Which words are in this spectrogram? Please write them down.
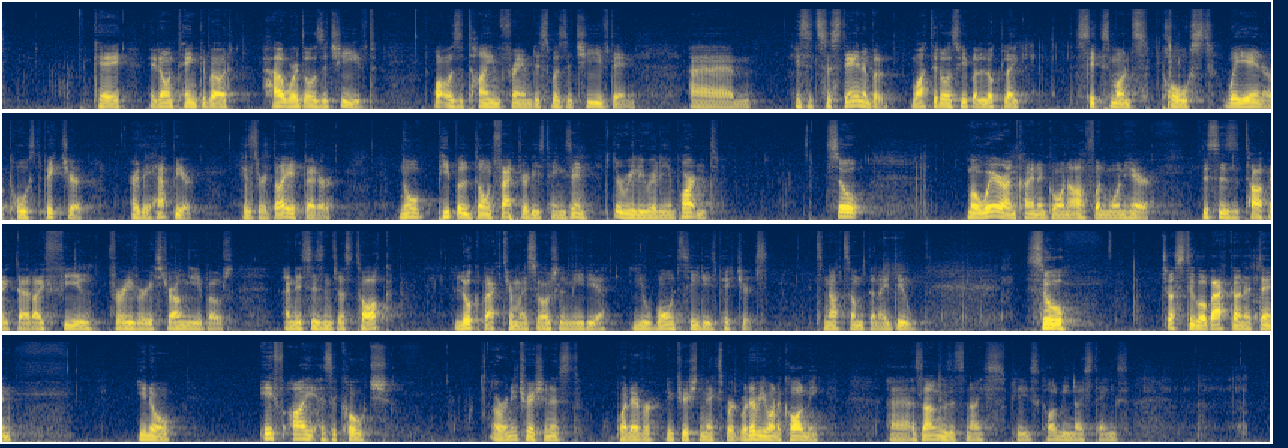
Okay, they don't think about how were those achieved, what was the time frame this was achieved in, um, is it sustainable? What do those people look like six months post weigh in or post picture? Are they happier? Is their diet better? No, people don't factor these things in, but they're really, really important. So, I'm aware I'm kind of going off on one here, this is a topic that I feel very, very strongly about. And this isn't just talk. Look back through my social media. You won't see these pictures. It's not something I do. So, just to go back on it then, you know, if I, as a coach or a nutritionist, whatever, nutrition expert, whatever you want to call me, uh, as long as it's nice, please call me nice things.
